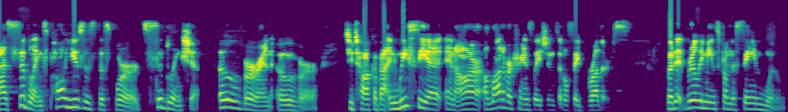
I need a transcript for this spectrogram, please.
as siblings, Paul uses this word, siblingship, over and over to talk about. And we see it in our, a lot of our translations, it'll say brothers. But it really means from the same womb.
